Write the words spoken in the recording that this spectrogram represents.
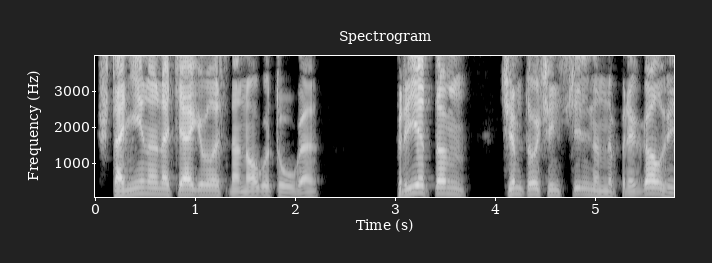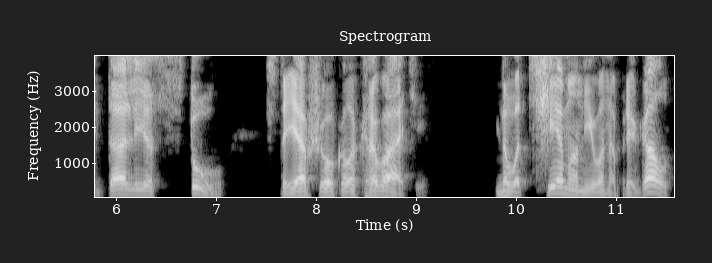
Штанина натягивалась на ногу туго. При этом чем-то очень сильно напрягал Виталия стул, стоявший около кровати. Но вот чем он его напрягал,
